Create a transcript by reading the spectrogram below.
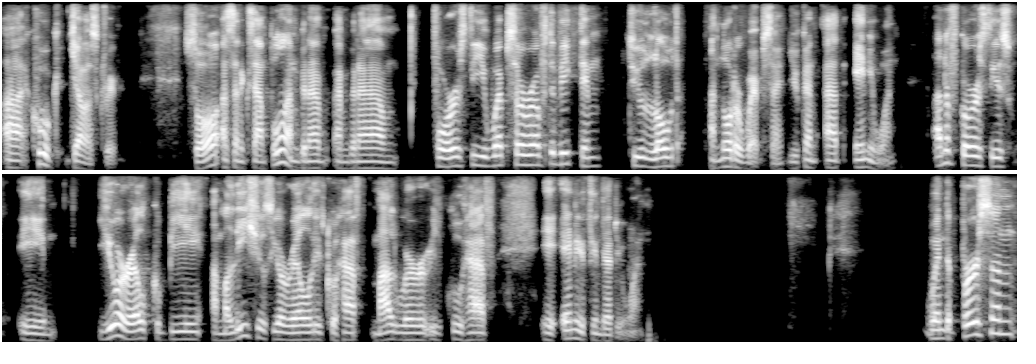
uh, hook JavaScript. So as an example, I'm gonna I'm gonna force the web server of the victim to load another website. You can add anyone, and of course this um, URL could be a malicious URL, it could have malware, it could have uh, anything that you want. When the person,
